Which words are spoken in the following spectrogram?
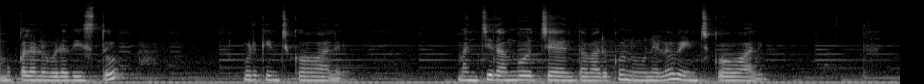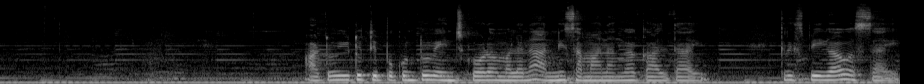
ముక్కలను విడదీస్తూ ఉడికించుకోవాలి. మంచి రంగు వచ్చేంత వరకు నూనెలో వేయించుకోవాలి. అటు ఇటు తిప్పుకుంటూ వేయించుకోవడం వలన అన్నీ సమానంగా కాలుతాయి. క్రిస్పీగా వస్తాయి.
